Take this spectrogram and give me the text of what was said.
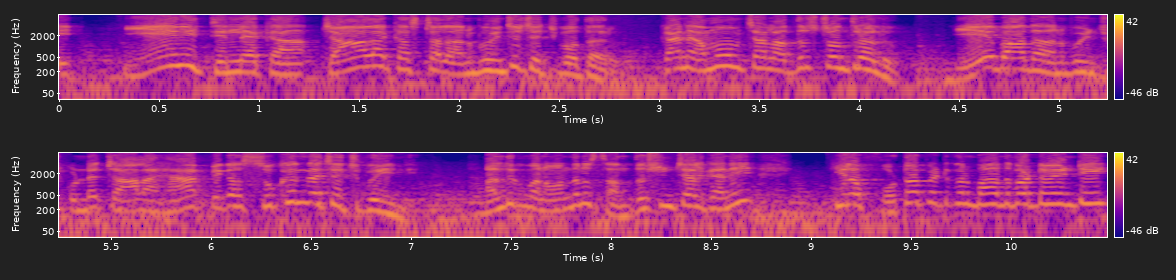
ఏమీ తినలేక చాలా కష్టాలు అనుభవించి చచ్చిపోతారు. కానీ అమ్మమ్మ చాలా అదృష్టవంతురాలు. ఏ బాధ అనుభవించకుండా చాలా హ్యాపీగా సుఖంగా చచ్చిపోయింది. అందుకు మనం అందరం సంతోషించాలి కానీ ఇలా ఫోటో పెట్టుకుని బాధపడడం ఏంటి?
